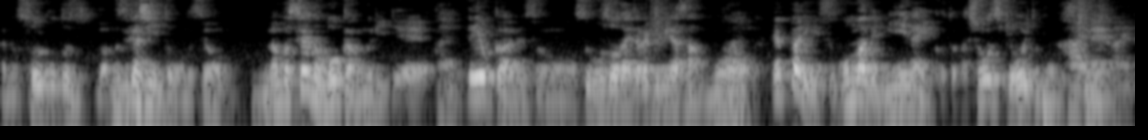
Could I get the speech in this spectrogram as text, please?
あの、そういうことは難しいと思うんですよ。まあ、そういうの僕は無理で、はい。で、よくある、その、ご相談いただく皆さんも、はいやっぱりそこまで見えないことが正直多いと思うんですよはい。ね。はい。はい。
